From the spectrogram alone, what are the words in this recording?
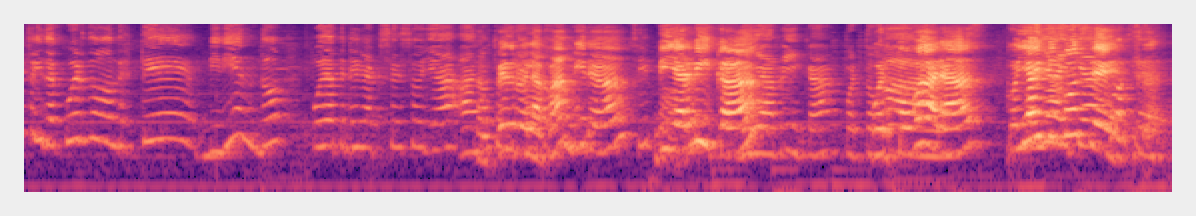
esto y de acuerdo a donde esté viviendo pueda tener acceso ya a San Pedro de la Paz, mira, Sí. Villarrica, Villarrica, Puerto, Puerto Varas. Coyhaique, José. José.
